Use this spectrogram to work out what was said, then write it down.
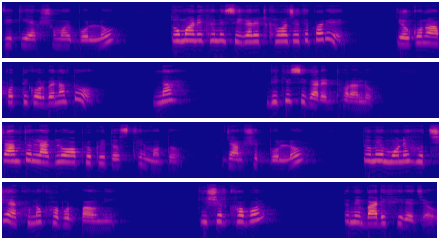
ভিকি এক সময় বলল, তোমার এখানে সিগারেট খাওয়া যেতে পারে? কেউ কোনো আপত্তি করবে না তো? না। ভিকি সিগারেট ধরালো। টানতে লাগল অপ্রকৃতস্থের মতো। জামশেদ বলল, তুমি মনে হচ্ছে এখনও খবর পাওনি। কিসের খবর? তুমি বাড়ি ফিরে যাও।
